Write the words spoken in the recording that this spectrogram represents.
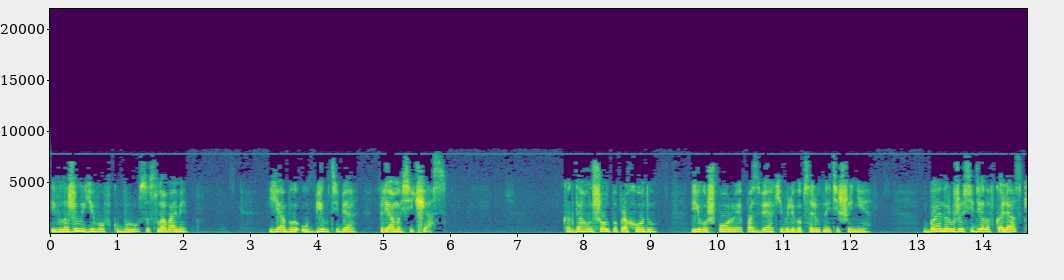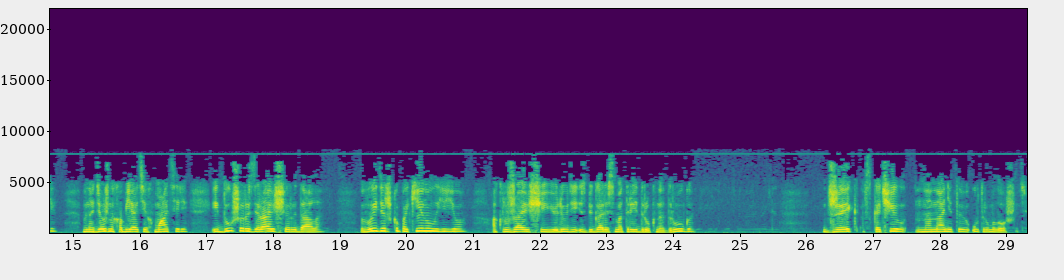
и вложил его в кобуру со словами «Я бы убил тебя прямо сейчас». Когда он шел по проходу, его шпоры позвякивали в абсолютной тишине. Беннер уже сидела в коляске, в надежных объятиях матери, и душа раздирающе рыдала. Выдержка покинула ее, Окружающие ее люди избегали смотреть друг на друга. Джейк вскочил на нанятую утром лошадь.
